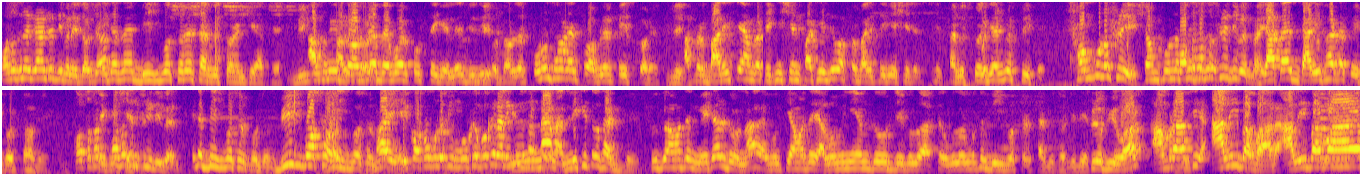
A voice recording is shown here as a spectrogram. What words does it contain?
কতদিনের গ্যারান্টি দিবেন এই দরজা? এটাতে বিশ বছরের সার্ভিস ওয়ারেন্টি আছে। আপনি দরজা ব্যবহার করতে গেলে যদি। দরজার কোনো ধরনের প্রবলেম ফেস করে আপনার বাড়িতে আমরা টেকনিশিয়ান পাঠিয়ে দেবো আপনার বাড়িতে গিয়ে সেটা সার্ভিস করে দিয়ে আসবে ফ্রিতে সম্পূর্ণ ফ্রি সম্পূর্ণ ফ্রি দিবেন যাতায়াত গাড়ি ভাড়াটা পে করতে হবে। কতটা কতদিন ফ্রি দিবেন? এটা বিশ বছর পর্যন্ত। 20 বছর? 20 বছর। ভাই এই কথাগুলো কি মুখে মুখে না লিখে না না লিখিত থাকবে। শুধু আমাদের মেটাল ডোর না এবং কি আমাদের অ্যালুমিনিয়াম ডোর যেগুলো আছে ওগুলোর মধ্যে বিশ বছরের সার্ভিস ওয়ারেন্টি দিয়ে প্রিয় ভিউয়ার্স আমরা আছি আলিবাবার। আলিবাবার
